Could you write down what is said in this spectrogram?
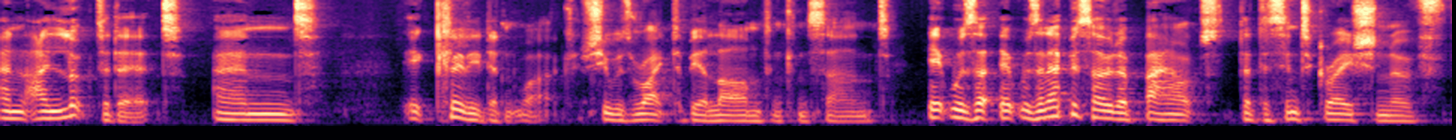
And I looked at it and it clearly didn't work. She was right to be alarmed and concerned. It was a, it was an episode about the disintegration of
